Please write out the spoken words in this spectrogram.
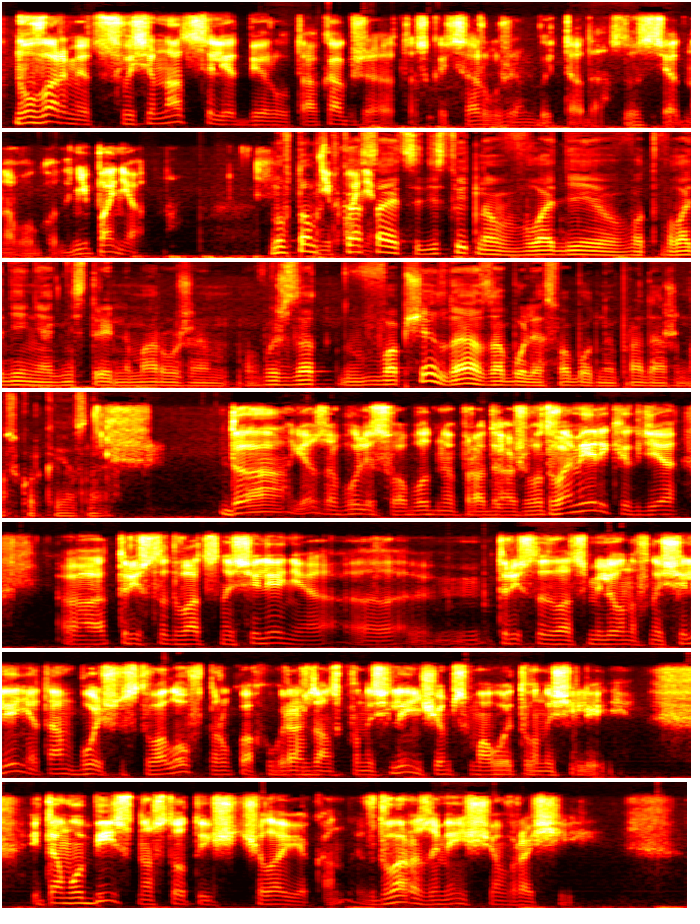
Ну, в армию с 18 лет берут, а как же, так сказать, с оружием быть тогда с 21 года? Не непонятно. Ну, в том, что непонятно. касается действительно владе... вот, владения огнестрельным оружием, вы же за... вообще да, за более свободную продажу, насколько я знаю. Да, я за более свободную продажу. Вот в Америке, где 320 э, населения, 320 э, миллионов населения, там больше стволов на руках у гражданского населения, чем самого этого населения. И там убийств на 100 тысяч человек в два раза меньше, чем в России.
